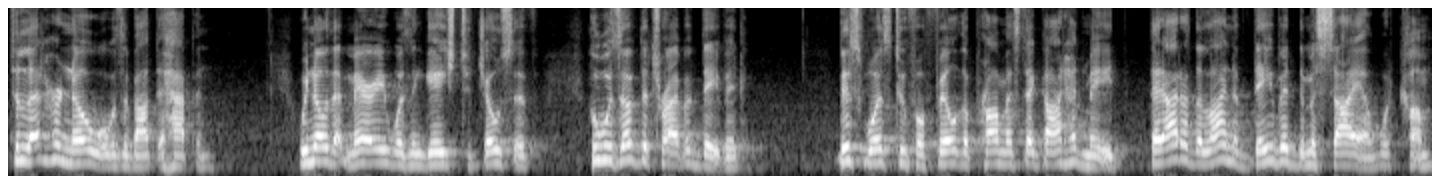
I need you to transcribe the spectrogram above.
to let her know what was about to happen. We know that Mary was engaged to Joseph, who was of the tribe of David this was to fulfill the promise that God had made that out of the line of David, the Messiah would come.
